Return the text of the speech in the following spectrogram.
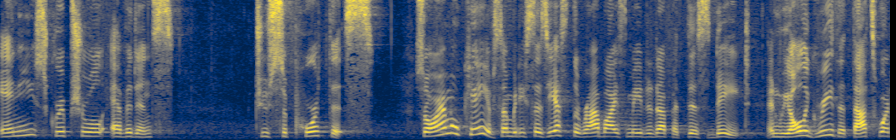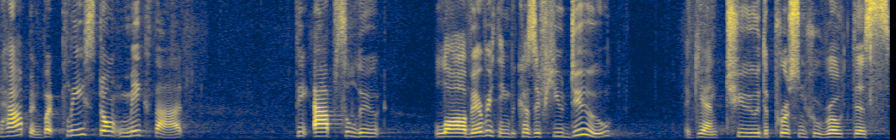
any scriptural evidence to support this. So I'm okay if somebody says, yes, the rabbis made it up at this date, and we all agree that that's what happened, but please don't make that the absolute law of everything, because if you do, again, to the person who wrote this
